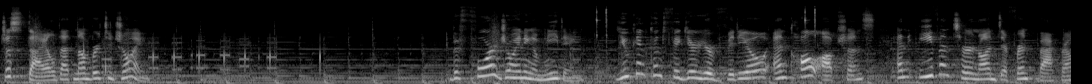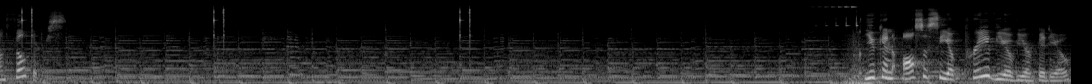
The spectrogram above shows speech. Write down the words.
just dial that number to join. Before joining a meeting, you can configure your video and call options and even turn on different background filters. You can also see a preview of your video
